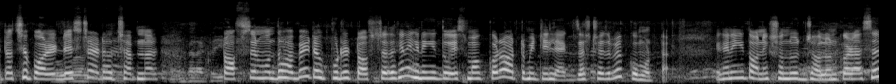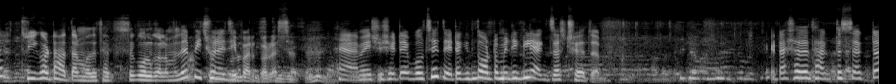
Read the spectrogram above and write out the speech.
এটা হচ্ছে পরের ড্রেসটা এটা হচ্ছে আপনার টপসের মধ্যে হবে। এটা পুরো টপসটা দেখেন এখানে কিন্তু স্মক করা অটোমেটিকলি অ্যাডজাস্ট হয়ে যাবে কোমরটা। এখানে কিন্তু অনেক সুন্দর ঝলন করা আছে থ্রি কটা হাতার মধ্যে থাকতেছে গোল গলার মধ্যে পিছনে জিপার করা আছে। হ্যাঁ আমি সেটাই বলছি যে এটা কিন্তু অটোমেটিকলি অ্যাডজাস্ট হয়ে যাবে। এটার সাথে থাকতেছে একটা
